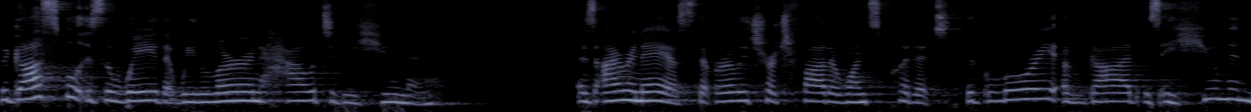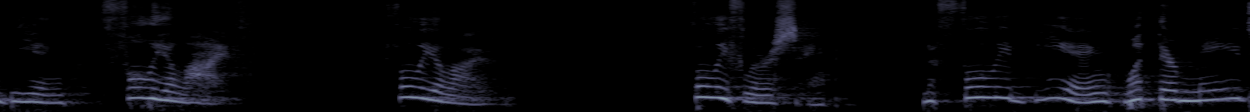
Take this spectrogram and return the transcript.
The gospel is the way that we learn how to be human. As Irenaeus, the early church father, once put it, the glory of God is a human being fully alive, fully alive, fully flourishing, and fully being what they're made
